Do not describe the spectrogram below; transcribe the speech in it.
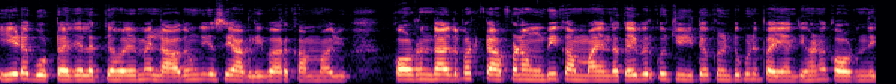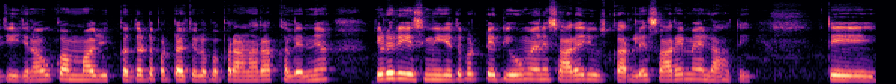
ਇਹ ਜਿਹੜਾ ਗੋਟਾ ਜਿਹਾ ਲੱਗਿਆ ਹੋਇਆ ਮੈਂ ਲਾ ਦੂੰਗੀ ਕਿਸੇ ਅਗਲੀ ਵਾਰ ਕੰਮ ਆ ਜੂ ਕਾਟਨ ਦਾ ਦੁਪੱਟਾ ਆਪਣਾ ਉਹ ਵੀ ਕੰਮ ਆ ਜਾਂਦਾ, ਕਈ ਵਾਰ ਕੋਈ ਚੀਜ਼ ਢੱਕਣੀ ਢੁਕਣੀ ਪੈ ਜਾਂਦੀ ਹੈ ਨਾ ਕਾਟਨ ਦੀ ਚੀਜ਼ ਨਾਲ, ਉਹ ਕੰਮ ਆ ਜੂ ਇੱਕ ਅੱਧਾ ਦੁਪੱਟਾ ਚਲੋ ਆਪਾਂ ਪੁਰਾਣਾ ਰੱਖ ਲੈਂਦੇ ਆ ਜਿਹੜੇ ਰੇਸ਼ਮੀ ਜਿਹੇ ਦੁਪੱਟੇ ਤੀ ਉਹ ਮੈंने ਸਾਰੇ ਯੂਜ਼ ਕਰ ਲਏ, ਸਾਰੇ ਮੈਂ ਲਾਤੇ ਤੇ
